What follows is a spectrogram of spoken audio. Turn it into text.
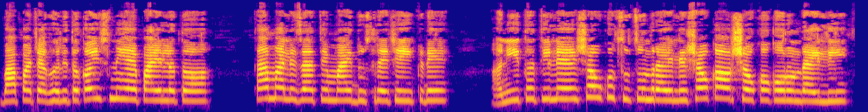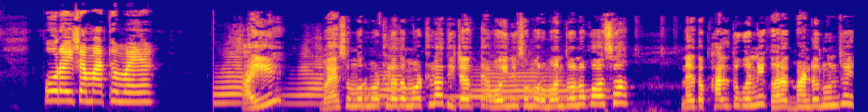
बापाच्या घरी तर काहीच नाही आहे पाहिलं तर. कामाला जाते माय दुसऱ्याच्या इकडे. आणि इथं तिले शौक सुचून राहिले शौकावर शौक करून राहिली पोरायच्या माथा माया आई माझ्यासमोर म्हटलं तर म्हटलं तिच्या त्या वहिनीसमोर बंद नको असं. नाही तर फालतू कोणी घरात भांडण होऊन जाईल.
